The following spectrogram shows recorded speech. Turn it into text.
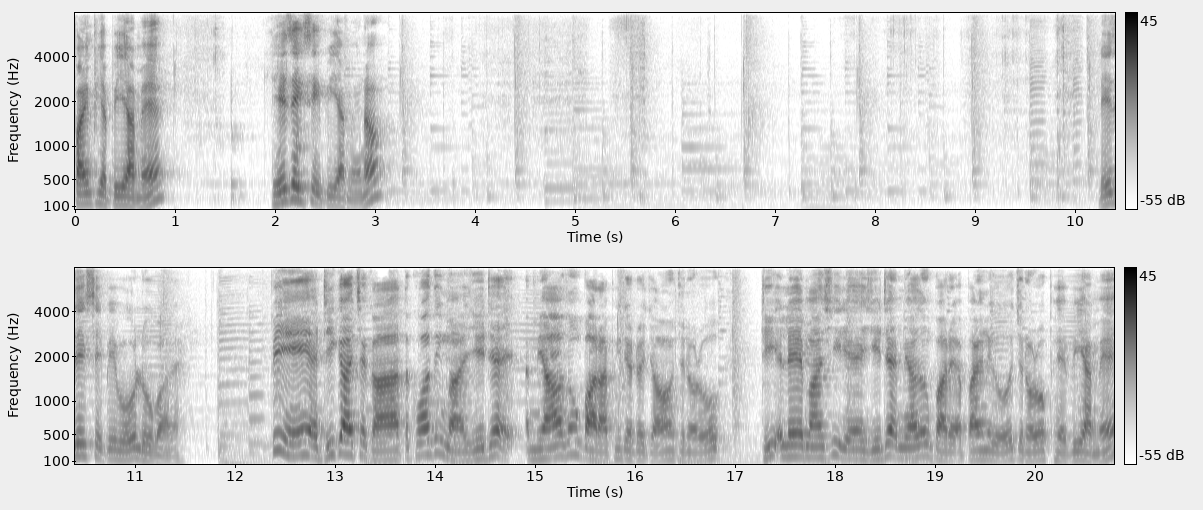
ပိုင်းဖြတ်ပေးရမယ်။လေးစိတ်စိတ်ပေးရမယ်နော်။ လေးစိတ်စိတ်ပေးဖို့လိုပါတယ်။ပြီးရင်အဓိကအချက်ကတခွားသီးမှာရေဓာတ်အများဆုံးပါတာဖြစ်တဲ့အတွက်ကြောင့်ကျွန်တော်တို့ဒီအလဲမှာရှိတဲ့ရေဓာတ်အများဆုံးပါတဲ့အပိုင်းလေးကိုကျွန်တော်တို့ဖယ်ပေးရမယ်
